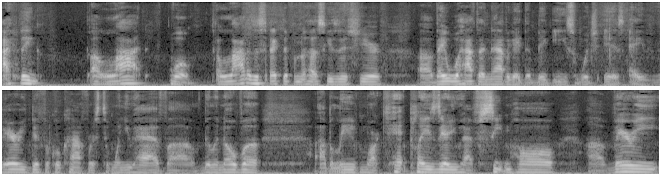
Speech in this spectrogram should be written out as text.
I think a lot, well, a lot is expected from the Huskies this year. Uh, they will have to navigate the Big East, which is a very difficult conference to when you have uh, Villanova, I believe Marquette plays there. You have Seton Hall. Uh, very,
